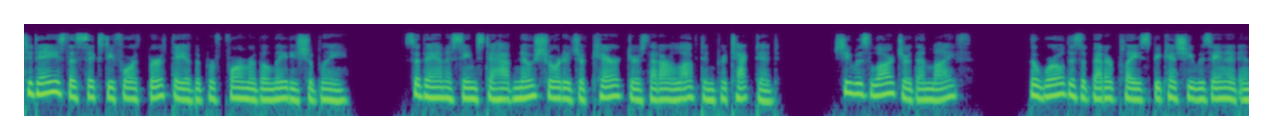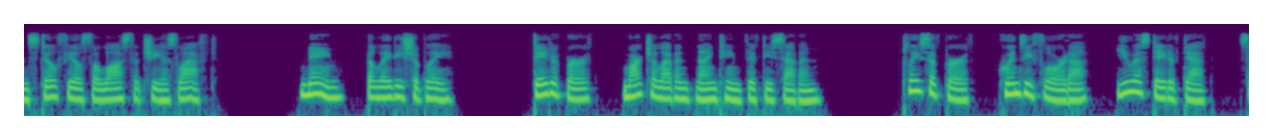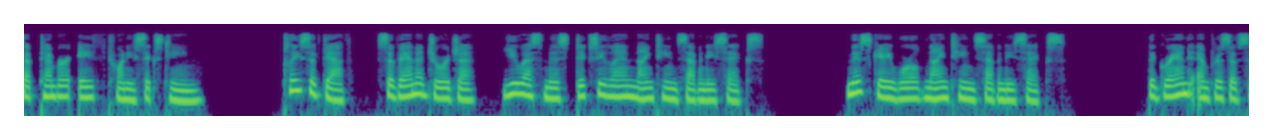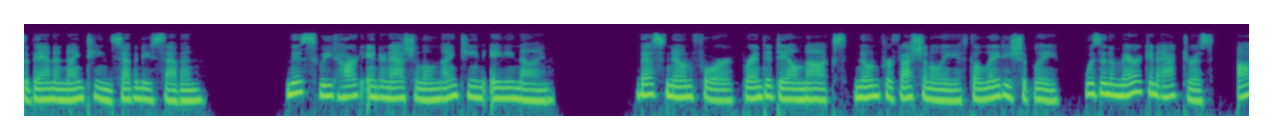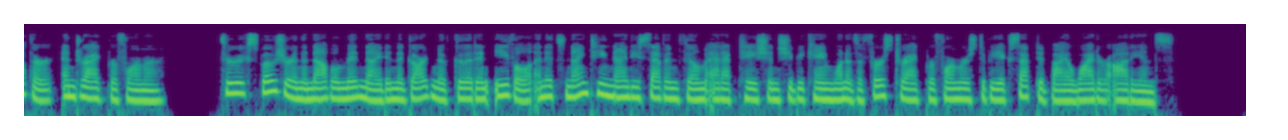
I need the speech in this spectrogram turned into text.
Today is the 64th birthday of the performer The Lady Chablis. Savannah seems to have no shortage of characters that are loved and protected. She was larger than life. The world is a better place because she was in it and still feels the loss that she has left. Name The Lady Chablis. Date of birth March 11, 1957. Place of birth Quincy, Florida. U.S. date of death September 8, 2016. Place of death Savannah, Georgia. U.S. Miss Dixieland 1976. Miss Gay World 1976. The Grand Empress of Savannah 1977. Miss Sweetheart International 1989. Best known for Brenda Dale Knox, known professionally as the Lady Chablis, was an American actress, author, and drag performer. Through exposure in the novel Midnight in the Garden of Good and Evil and its 1997 film adaptation, she became one of the first drag performers to be accepted by a wider audience.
